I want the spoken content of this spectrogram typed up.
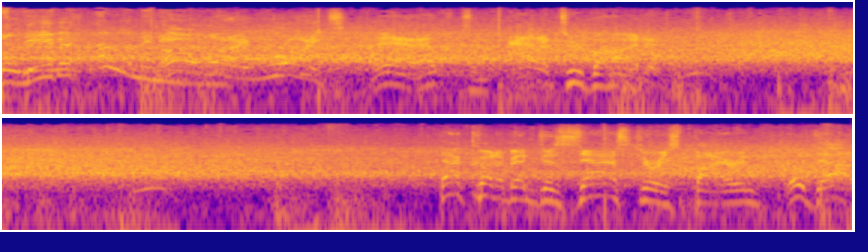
believe it? Eliminated. Oh, what a right! Yeah, that's some attitude behind it. That could have been disastrous, Byron. No doubt.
